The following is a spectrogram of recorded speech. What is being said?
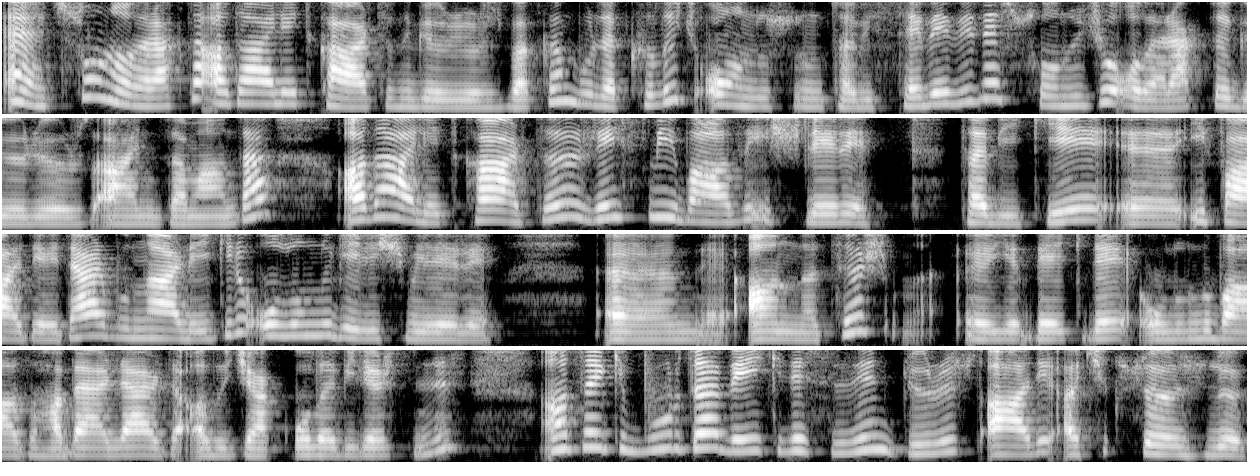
Evet son olarak da adalet kartını görüyoruz. Bakın burada kılıç onlusunun tabi sebebi ve sonucu olarak da görüyoruz aynı zamanda. Adalet kartı resmi bazı işleri tabii ki e, ifade eder. Bunlarla ilgili olumlu gelişmeleri e, anlatır. Belki de olumlu bazı haberler de alacak olabilirsiniz. Ama tabii ki burada belki de sizin dürüst, adil, açık sözlü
